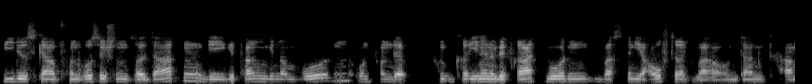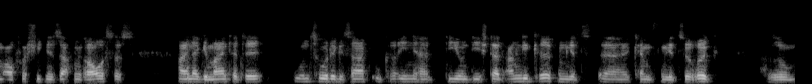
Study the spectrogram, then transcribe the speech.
Videos gab von russischen Soldaten, die gefangen genommen wurden und von der von Ukrainern befragt wurden, was denn ihr Auftrag war. Und dann kamen auch verschiedene Sachen raus, dass einer gemeint hätte, uns wurde gesagt, Ukraine hat die und die Stadt angegriffen, jetzt äh, kämpfen wir zurück. Also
